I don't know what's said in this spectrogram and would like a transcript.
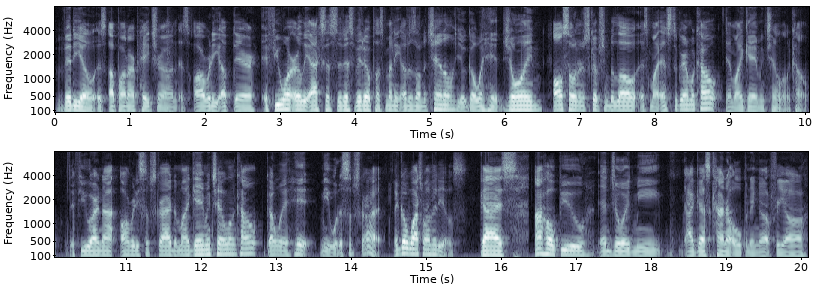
video is up on our Patreon. It's already up there. If you want early access to this video plus many others on the channel, you'll go and hit join. Also in the description below is my Instagram account and my gaming channel account. If you are not already subscribed to my gaming channel account, go and hit me with a subscribe and go watch my videos. Guys, I hope you enjoyed me, I guess, kind of opening up for y'all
